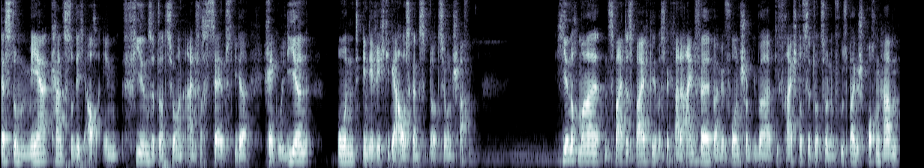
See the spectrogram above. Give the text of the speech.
desto mehr kannst du dich auch in vielen Situationen einfach selbst wieder regulieren und in die richtige Ausgangssituation schaffen. Hier nochmal ein zweites Beispiel, was mir gerade einfällt, weil wir vorhin schon über die Freistoßsituation im Fußball gesprochen haben.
